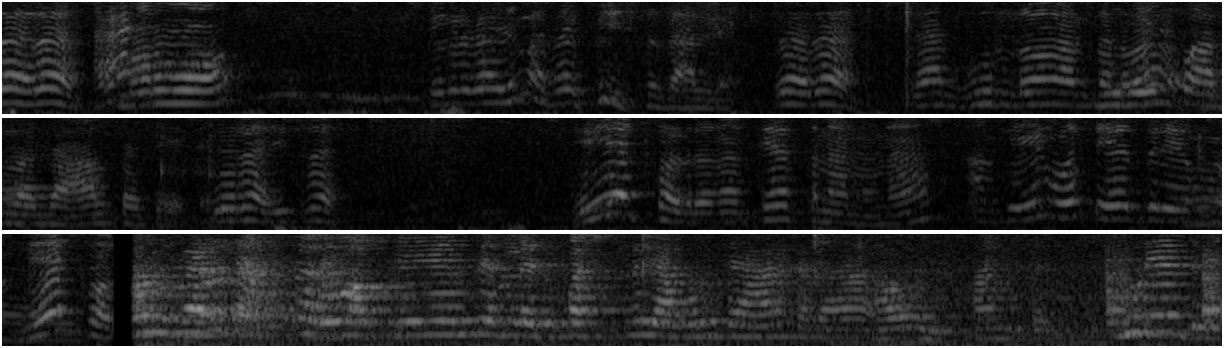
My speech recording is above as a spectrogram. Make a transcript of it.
రా రా. మనము ఇక్కడ కానీ మరి రప్పిస్తుంది వాళ్ళే. రా రా నాకు గూరు రోగం అంటాను వాళ్ళతో రా ఇట్రా వేయించుకోదురా నన్ను తీస్తున్నాను నేర్చుకో. అప్పుడు ఏం తినలేదు. ఫస్ట్ ఎవరు తేరు కదా? అందుకని. మూడేద్దా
